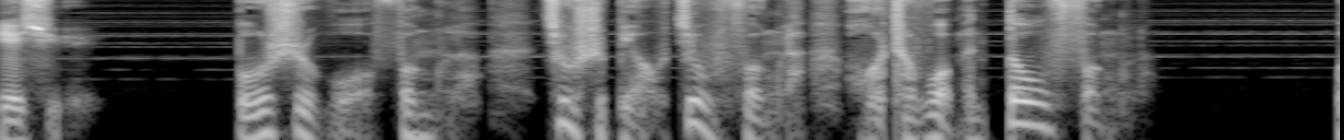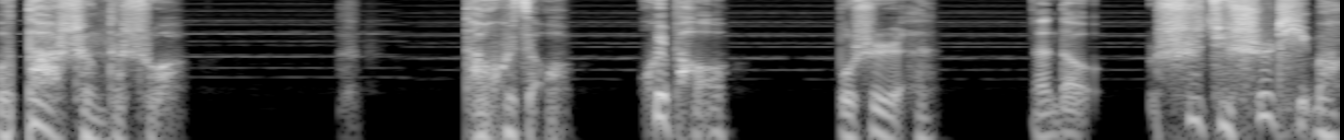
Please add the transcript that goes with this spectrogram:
也许不是我疯了，就是表舅疯了，或者我们都疯了。我大声的说：“他会走，会跑，不是人，难道是具尸体吗？”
